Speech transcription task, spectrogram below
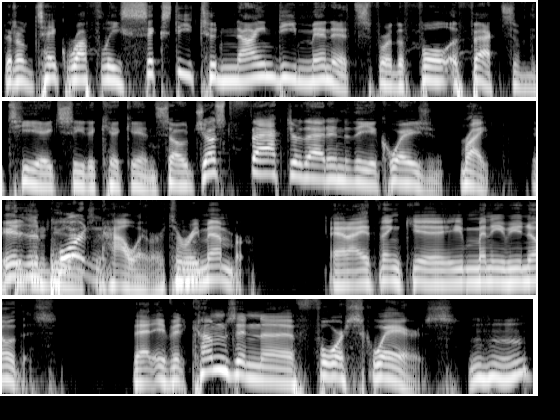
that it'll take roughly 60 to 90 minutes for the full effects of the THC to kick in. So just factor that into the equation. Right. It is gonna do that important, however, to Mhm. remember, and I think uh, many of you know this, that if it comes in uh, four squares, Mhm.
